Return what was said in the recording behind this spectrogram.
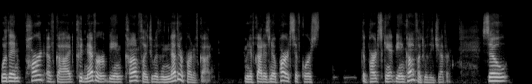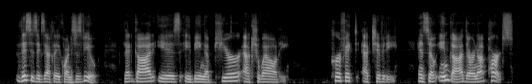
well, then part of God could never be in conflict with another part of God. I mean, if God has no parts, of course, the parts can't be in conflict with each other. So, this is exactly Aquinas' view that God is a being of pure actuality, perfect activity. And so, in God, there are not parts.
